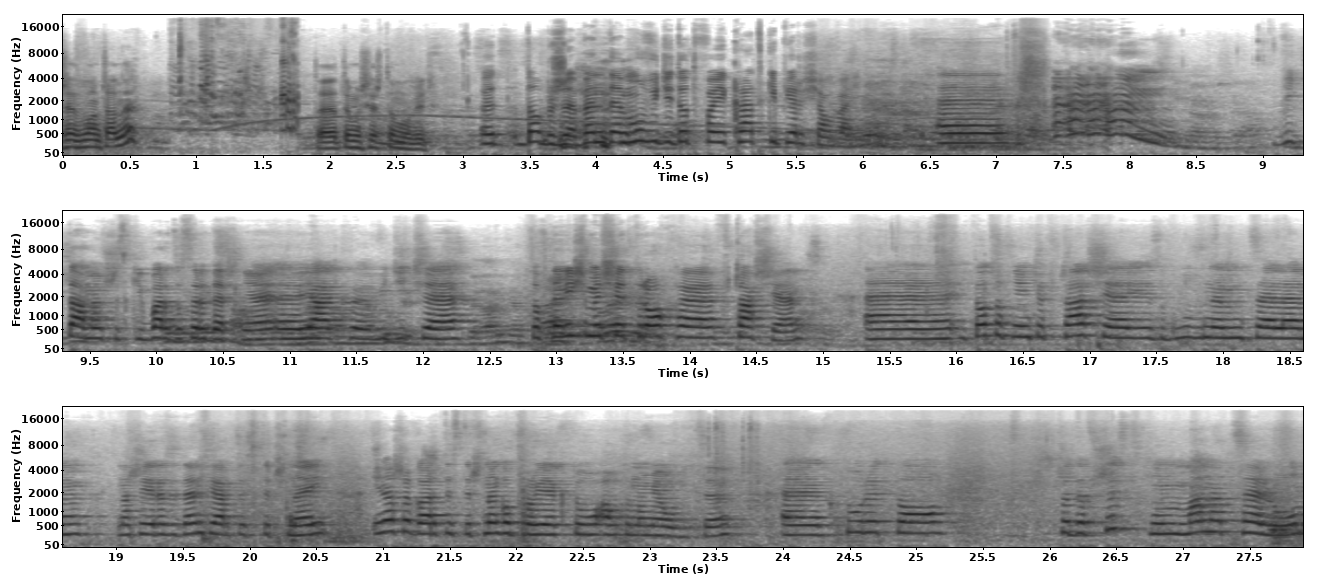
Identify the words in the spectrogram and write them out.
już jest włączony? To ty musisz to mówić. E, Dobrze, będę mówić do Twojej klatki piersiowej. E, Witamy wszystkich bardzo serdecznie. E, Jak widzicie, cofnęliśmy się trochę w czasie. E, I to cofnięcie w czasie jest głównym celem naszej rezydencji artystycznej i naszego artystycznego projektu Autonomia ulicy, e, który to przede wszystkim ma na celu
